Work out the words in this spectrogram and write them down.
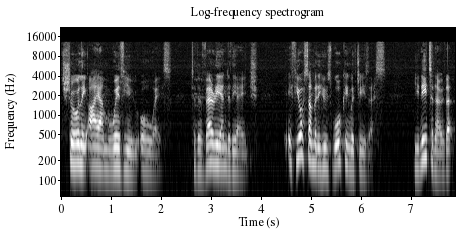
Surely I am with you always, to the very end of the age. If you're somebody who's walking with Jesus, you need to know that,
